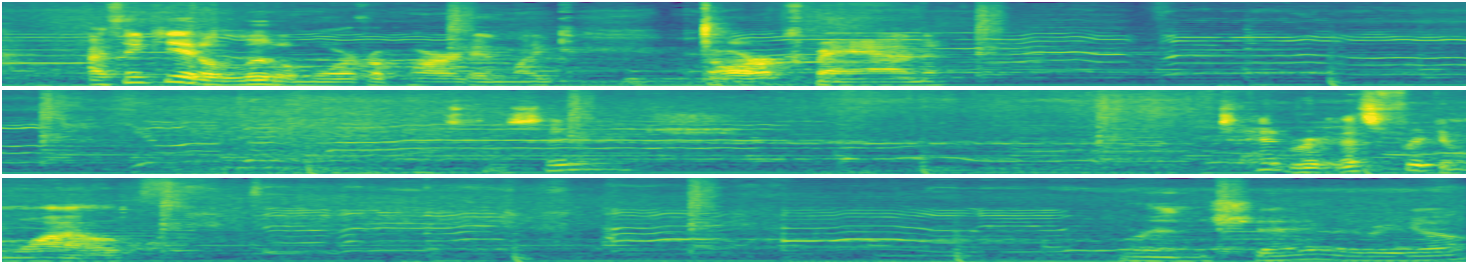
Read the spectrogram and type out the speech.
I think he had a little more of a part in like Darkman. Halston Sage. Ted Ra- that's freaking wild. Lin Shaye, there we go.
